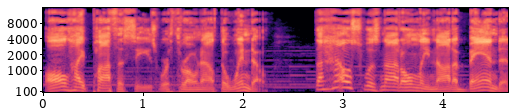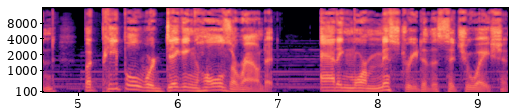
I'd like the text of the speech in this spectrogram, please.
All hypotheses were thrown out the window. The house was not only not abandoned, but people were digging holes around it, adding more mystery to the situation.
